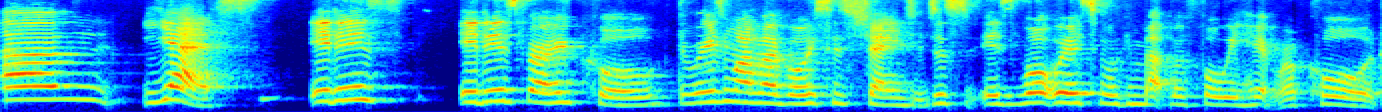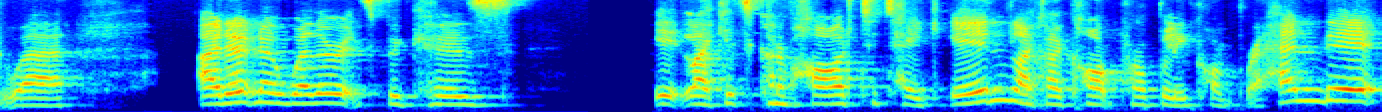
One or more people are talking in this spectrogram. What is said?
Um yes it is it is very cool the reason why my voice has changed it just is what we were talking about before we hit record where I don't know whether it's because it like it's kind of hard to take in, like I can't properly comprehend it.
